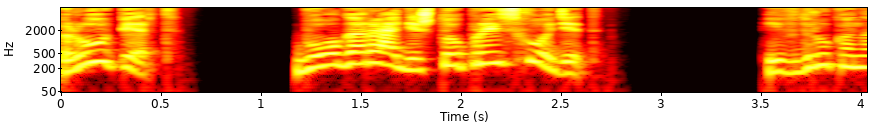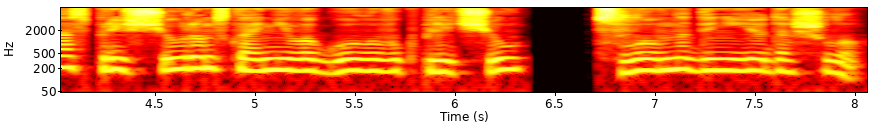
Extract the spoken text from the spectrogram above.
Руперт! Бога ради, что происходит?» И вдруг она с прищуром склонила голову к плечу, словно до нее дошло.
